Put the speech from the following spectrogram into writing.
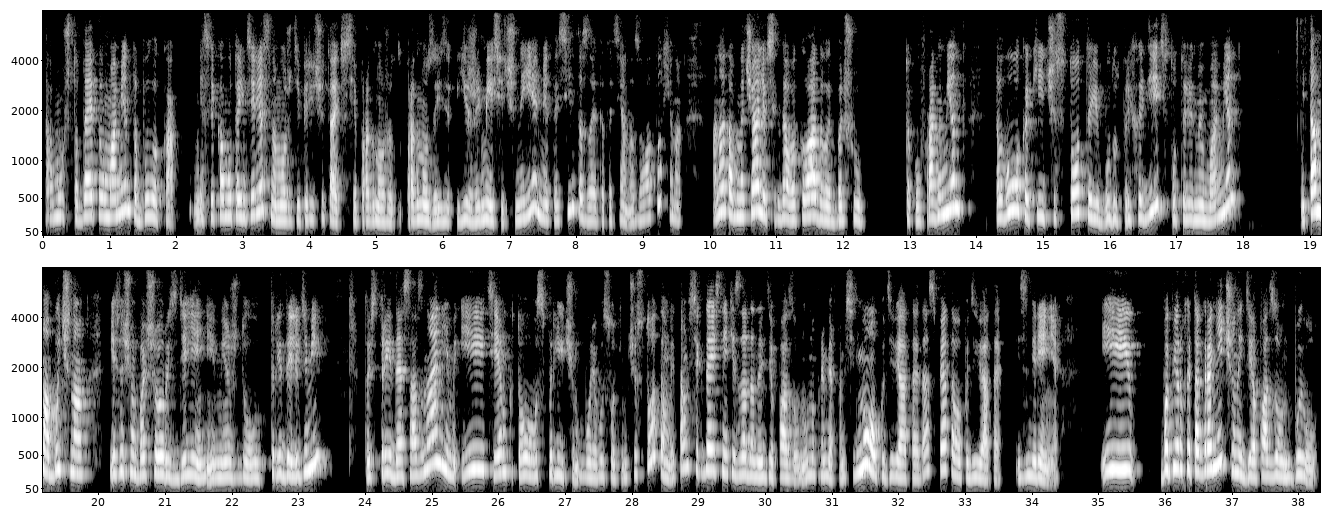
Потому что до этого момента было как? Если кому-то интересно, можете перечитать все прогнозы, прогнозы ежемесячные метасинтеза. Это Татьяна Золотухина. Она там вначале всегда выкладывает большой такой фрагмент того, какие частоты будут приходить в тот или иной момент. И там обычно есть очень большое разделение между 3D-людьми, то есть 3D-сознанием и тем, кто восприимчив более высоким частотам, и там всегда есть некий заданный диапазон, ну, например, там с 7 по 9, да, с 5 по 9 измерение. И, во-первых, это ограниченный диапазон был,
